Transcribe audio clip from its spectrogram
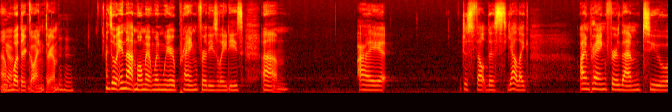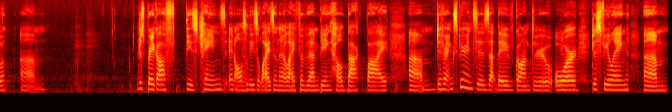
um, Yeah. what they're going through? And so, in that moment when we were praying for these ladies, um, I just felt this, yeah, like I'm praying for them to um, just break off these chains and also these lies in their life of them being held back by um, different experiences that they've gone through or just feeling um,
